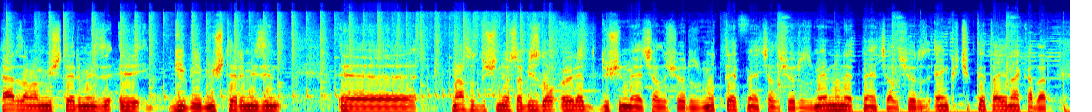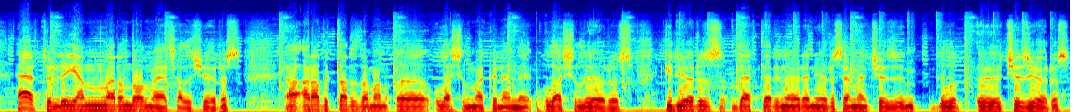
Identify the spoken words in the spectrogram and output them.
Her zaman müşterimiz e, gibi müşterimizin e, nasıl düşünüyorsa biz de öyle düşünmeye çalışıyoruz. Mutlu etmeye çalışıyoruz, memnun etmeye çalışıyoruz. En küçük detayına kadar her türlü yanlarında olmaya çalışıyoruz. Aradıkları zaman e, ulaşılmak önemli. Ulaşılıyoruz. Gidiyoruz, dertlerini öğreniyoruz. Hemen çözüm bulup e, çözüyoruz.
